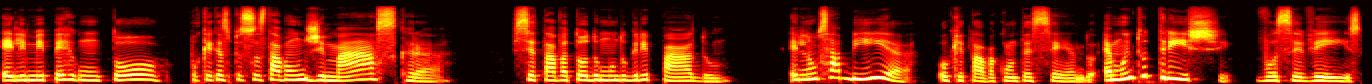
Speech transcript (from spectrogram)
Ele me perguntou por que, que as pessoas estavam de máscara se estava todo mundo gripado. Ele não sabia o que estava acontecendo. É muito triste você ver isso.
